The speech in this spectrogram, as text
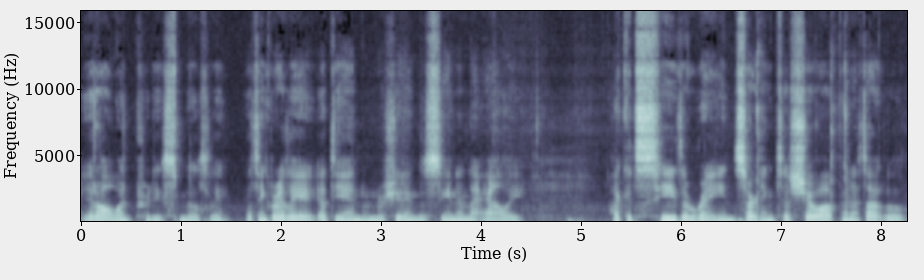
it all went pretty smoothly. I think really at the end when we're shooting the scene in the alley. I could see the rain starting to show up, and I thought, oh,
